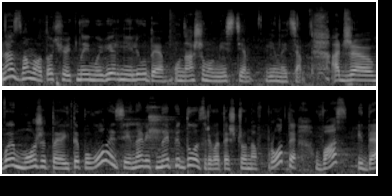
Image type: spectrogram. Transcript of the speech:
нас з вами оточують неймовірні люди у нашому місті Вінниця. Адже ви можете йти по вулиці і навіть не підозрювати, що навпроти вас іде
